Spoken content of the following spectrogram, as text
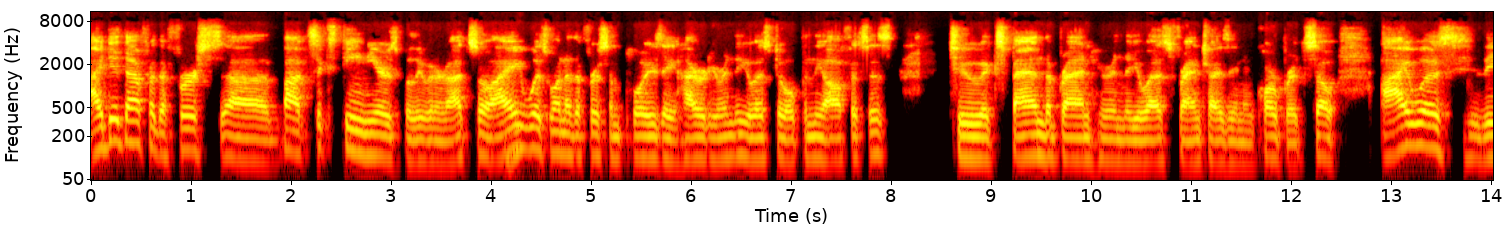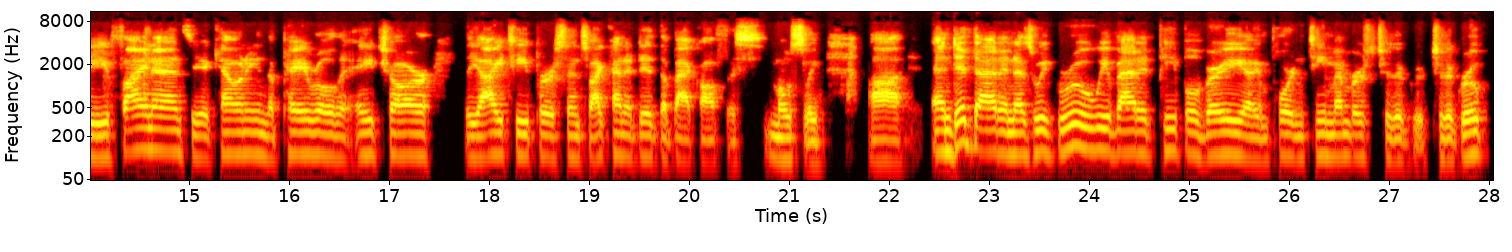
I did that for the first uh, about 16 years, believe it or not. So I mm-hmm. was one of the first employees they hired here in the US to open the offices to expand the brand here in the US, franchising and corporate. So I was the finance, the accounting, the payroll, the HR, the IT person. So I kind of did the back office mostly uh, and did that. And as we grew, we've added people, very uh, important team members to the to the group.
